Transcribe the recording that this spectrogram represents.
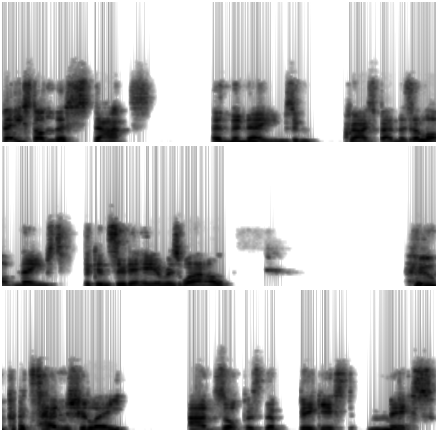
based on the stats and the names, and Christ, Ben, there's a lot of names to consider here as well. Who potentially adds up as the biggest miss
